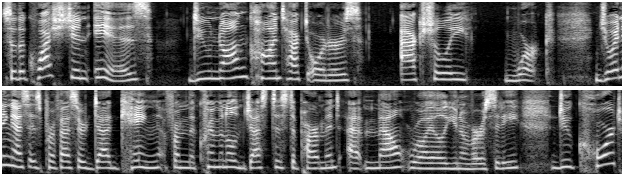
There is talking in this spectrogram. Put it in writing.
So the question is do non contact orders actually work? Joining us is Professor Doug King from the Criminal Justice Department at Mount Royal University. Do court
